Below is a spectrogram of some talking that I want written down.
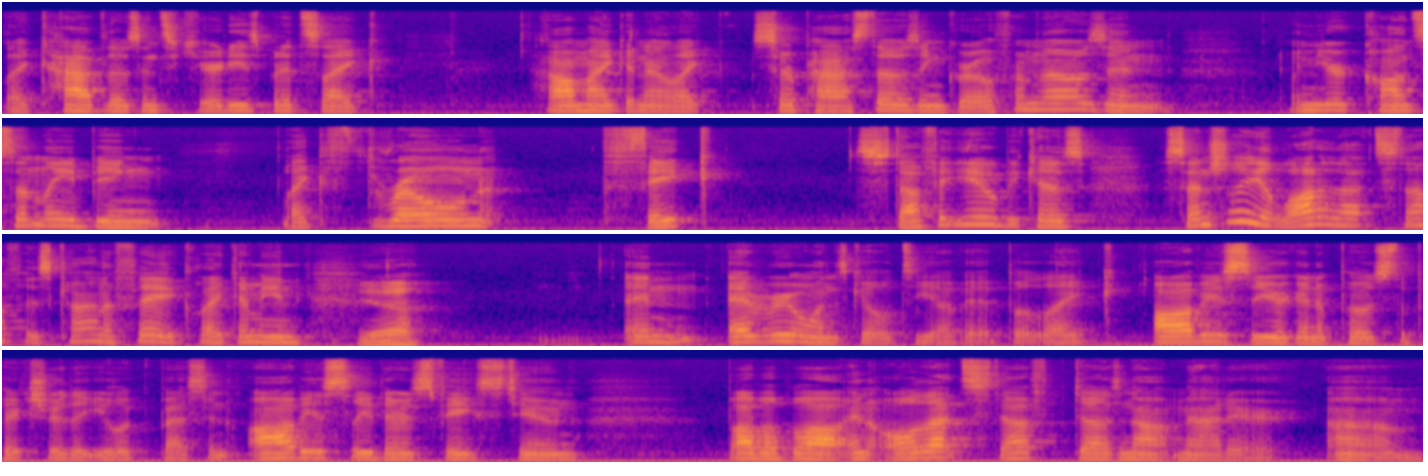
like have those insecurities, but it's like how am I gonna like surpass those and grow from those? And when you're constantly being like thrown fake stuff at you, because essentially a lot of that stuff is kind of fake. Like I mean, yeah. And everyone's guilty of it but like obviously you're gonna post the picture that you look best in obviously there's facetune blah blah blah and all that stuff does not matter um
